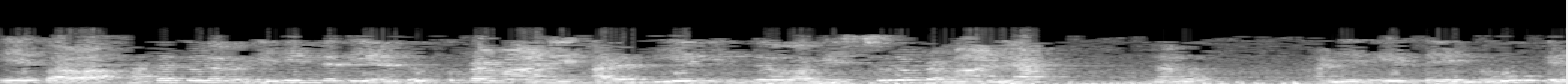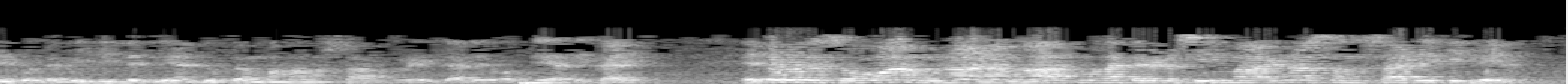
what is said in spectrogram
ඒ භව හත තුළම විඳින්න තියෙන දුක් ප්‍රමාණය අර දිය බිඳුව වගේ සුළු ප්‍රමාණයක්. නමුත් අනිත් ඒසේ නූ කෙනෙකුට විඳින්න තියෙන දුක මහා සාගරයේ ජලය වගේ අධිකයි එතකොට සෝවාන් වුණා නම් ආත්ම හතකට සීමා වෙනවා සංසාරයේ කිදෙනවා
